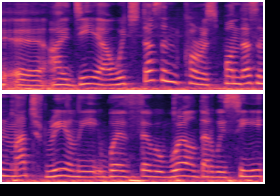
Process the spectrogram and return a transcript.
uh, idea which doesn't correspond, doesn't match really with the world that we see.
